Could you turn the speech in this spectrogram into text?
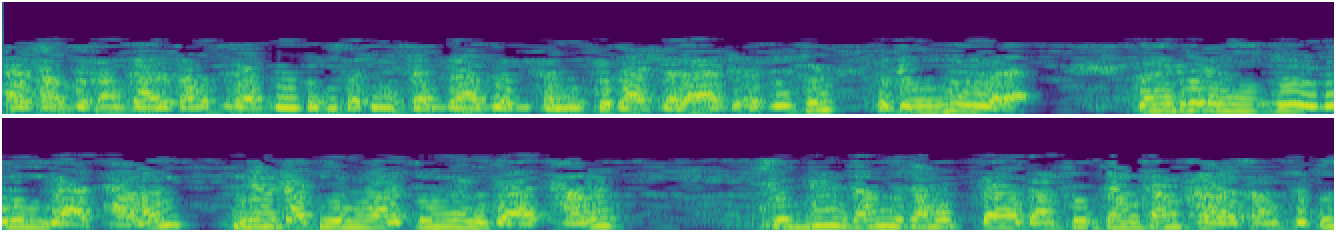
අර සම්පූර්ණ සමත සද්දෝපදී පිටින් ශ්‍රද්ධාව අපි කලින් ප්‍රකාශ කළාට එතනින් ඉවරයි. දැන් එතකොට මේ ඒ දෙවෙනි ගාථාව ඊළඟට අපි යමු අර තුන්වෙනි ගාථාව සුද්ධං ධම්ම සමුත්පාදං සුද්ධං සංඛාර සම්පති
